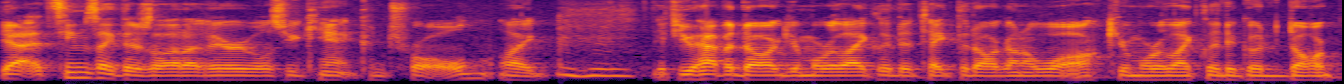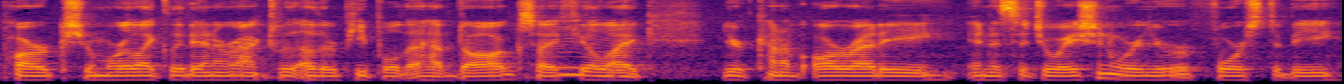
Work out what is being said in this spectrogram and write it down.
Yeah, it seems like there's a lot of variables you can't control. Like, Mm-hmm. if you have a dog, you're more likely to take the dog on a walk. You're more likely to go to dog parks. You're more likely to interact with other people that have dogs. So I Mm. feel like you're kind of already in a situation where you're forced to be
